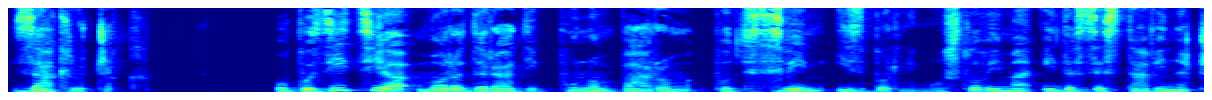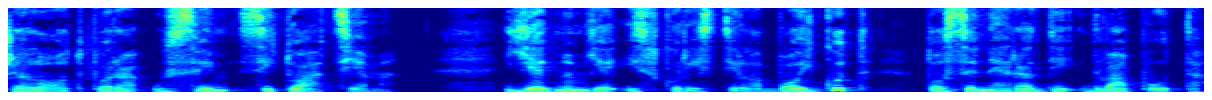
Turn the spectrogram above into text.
Zaključak. Opozicija mora da radi punom parom pod svim izbornim uslovima i da se stavi na čelo otpora u svim situacijama. Jednom je iskoristila bojkot, to se ne radi dva puta.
